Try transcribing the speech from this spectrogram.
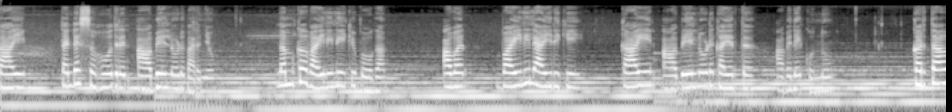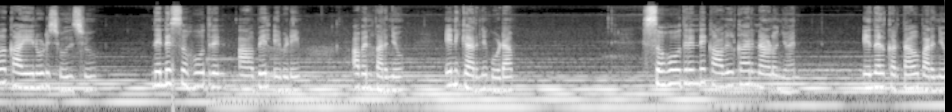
കായിൻ തന്റെ സഹോദരൻ ആബേലിനോട് പറഞ്ഞു നമുക്ക് വയലിലേക്ക് പോകാം. അവർ വയലിലായിരിക്കെ കായേൻ ആബേലിനോട് കയർത്ത് അവനെ കൊന്നു. കർത്താവ് കായനോട് ചോദിച്ചു നിന്റെ സഹോദരൻ ആബേൽ എവിടെ? അവൻ പറഞ്ഞു എനിക്കറിഞ്ഞുകൂടാം. സഹോദരന്റെ കാവൽക്കാരനാണോ ഞാൻ? എന്നാൽ കർത്താവ് പറഞ്ഞു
